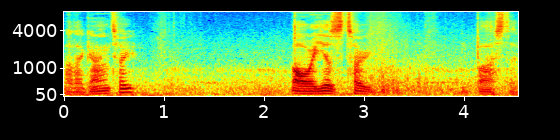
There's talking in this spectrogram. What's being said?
Are they going to? Oh, he is too. You bastard.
